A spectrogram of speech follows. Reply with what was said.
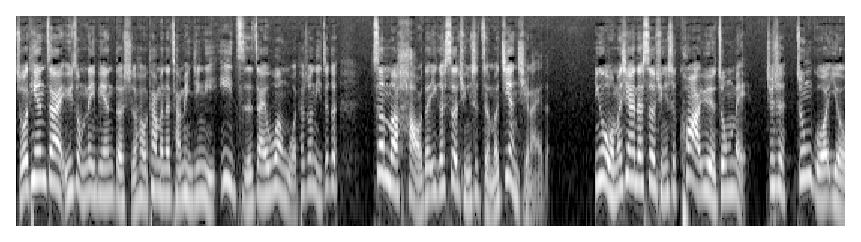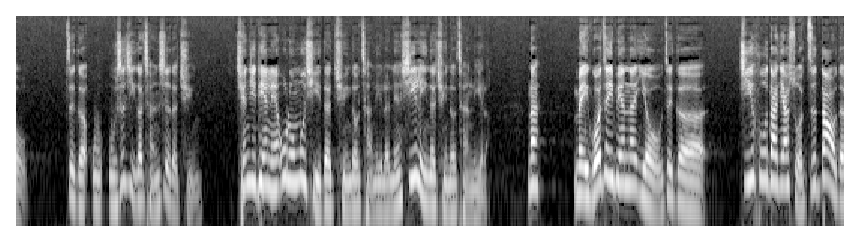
昨天在于总那边的时候，他们的产品经理一直在问我，他说：“你这个这么好的一个社群是怎么建起来的？”因为我们现在的社群是跨越中美，就是中国有这个五五十几个城市的群，前几天连乌鲁木齐的群都成立了，连西宁的群都成立了。那美国这边呢，有这个几乎大家所知道的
